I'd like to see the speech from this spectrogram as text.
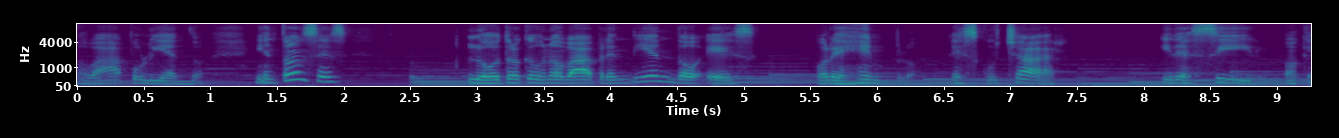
Lo va puliendo. Y entonces lo otro que uno va aprendiendo es, por ejemplo, escuchar y decir, ok,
